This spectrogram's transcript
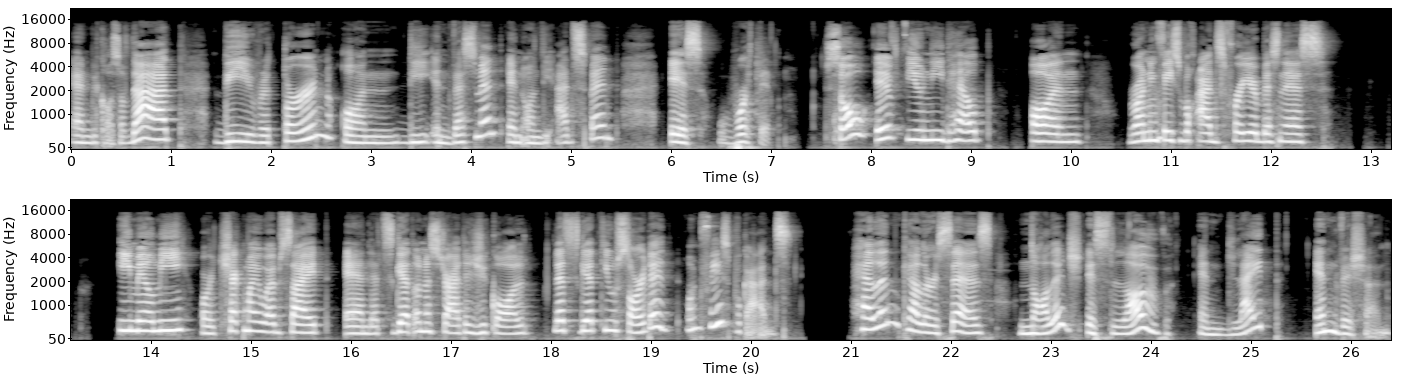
And because of that, the return on the investment and on the ad spend is worth it. So, if you need help on running Facebook ads for your business, email me or check my website and let's get on a strategy call. Let's get you started on Facebook ads. Helen Keller says, Knowledge is love and light and vision.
